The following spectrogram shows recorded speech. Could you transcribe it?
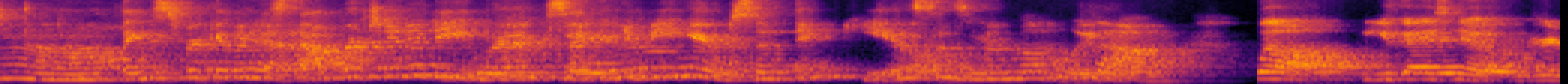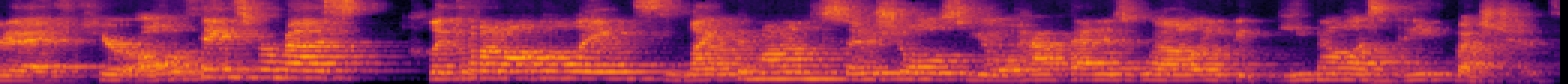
Aw, thanks for giving us the Yeah. opportunity. We're Thank excited you. to be here, so thank you. This has been lovely. Well, you guys know we're gonna hear all the things from us. Click on all the links, like them on the socials. You'll have that as well. You can email us any questions.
